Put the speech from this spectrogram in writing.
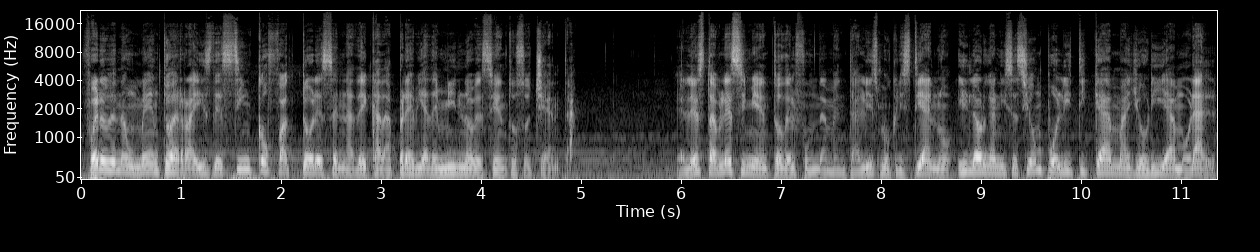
fueron en aumento a raíz de cinco factores en la década previa de 1980. El establecimiento del fundamentalismo cristiano y la organización política Mayoría Moral,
